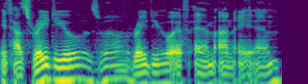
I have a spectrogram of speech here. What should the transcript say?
It has radio as well radio fm and am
